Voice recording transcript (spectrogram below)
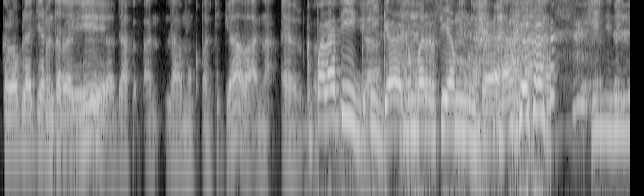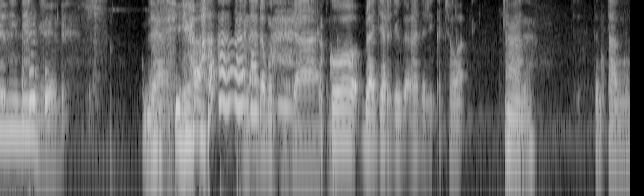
kalau belajar bentar dari- lagi udah udah mau kepala tiga wah anak eh Kepala tiga, tiga kembar siam. Ning ning ning ning ning. ning. Kembar siam. Kan ada mau tiga. itu Aku belajar juga lah dari kecoa Nah, ada. tentang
